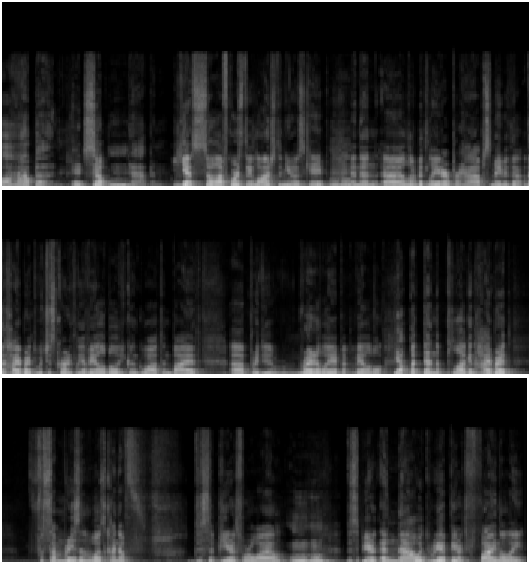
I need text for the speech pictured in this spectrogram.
what happened? It so, didn't happen. Yes. So of course they launched the new Escape, mm-hmm. and then uh, a little bit later, perhaps maybe the, the hybrid, which is currently available. You can go out and buy it, uh, pretty readily available. Yep. But then the plug-in hybrid, for some reason, was kind of disappeared for a while. Mm-hmm. Disappeared, and now it reappeared finally.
